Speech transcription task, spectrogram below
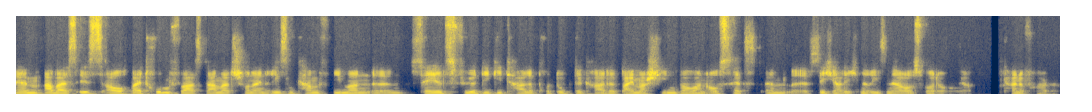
Ähm, aber es ist auch bei Trumpf war es damals schon ein Riesenkampf, wie man ähm, Sales für digitale Produkte gerade bei Maschinenbauern aussetzt. Ähm, sicherlich eine Riesenherausforderung, ja, keine Frage.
